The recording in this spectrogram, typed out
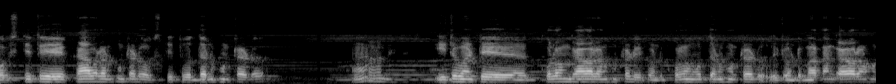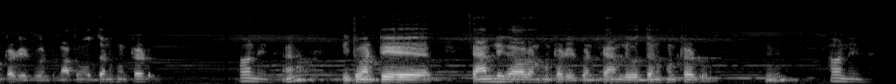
ఒక స్థితి కావాలనుకుంటాడు ఒక స్థితి వద్దనుకుంటాడు ఇటువంటి కులం కావాలనుకుంటాడు ఇటువంటి కులం వద్దనుకుంటాడు ఇటువంటి మతం కావాలనుకుంటాడు ఇటువంటి మతం వద్దనుకుంటాడు? ఇటువంటి ఫ్యామిలీ కావాలనుకుంటాడు ఇటువంటి ఫ్యామిలీ వద్దనుకుంటాడు? అవునండి.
